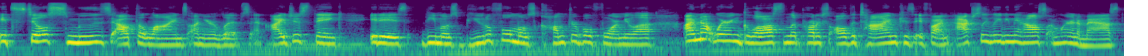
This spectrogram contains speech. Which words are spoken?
it still smooths out the lines on your lips. And I just think it is the most beautiful, most comfortable formula. I'm not wearing gloss and lip products all the time because if I'm actually leaving the house, I'm wearing a mask.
